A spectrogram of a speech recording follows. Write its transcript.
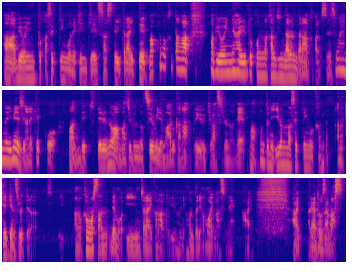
あ病院とかセッティングをね、研究させていただいて、まあ、この方が、まあ、病院に入るとこんな感じになるんだなとかですね、その辺のイメージがね、結構、まあ、できてるのは、まあ、自分の強みでもあるかなという気はするので、まあ、本当にいろんなセッティングをかんあの経験するっていうのは、あの、看護師さんでもいいんじゃないかなというふうに本当に思いますね。はい。はい。ありがとうございます。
